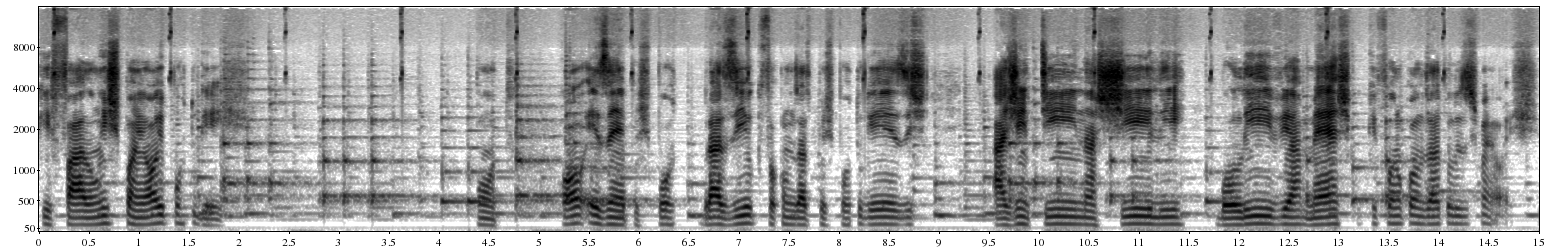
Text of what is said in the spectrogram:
que falam espanhol e português. Ponto. Qual exemplos? Brasil, que foi colonizado pelos portugueses, Argentina, Chile, Bolívia, México, que foram colonizados pelos espanhóis.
